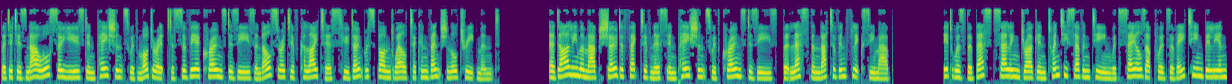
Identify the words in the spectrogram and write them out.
but it is now also used in patients with moderate to severe Crohn's disease and ulcerative colitis who don't respond well to conventional treatment. Adalimumab showed effectiveness in patients with Crohn's disease, but less than that of infliximab. It was the best-selling drug in 2017 with sales upwards of $18 billion.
